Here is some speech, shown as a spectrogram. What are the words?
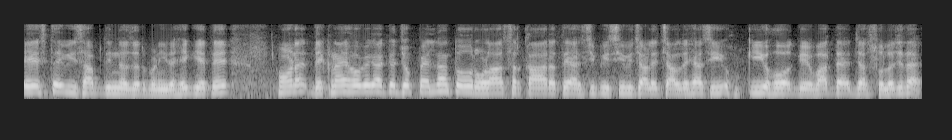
ਇਸ ਤੇ ਵੀ ਸਭ ਦੀ ਨਜ਼ਰ ਬਣੀ ਰਹੇਗੀ ਤੇ ਹੁਣ ਦੇਖਣਾ ਇਹ ਹੋਵੇਗਾ ਕਿ ਜੋ ਪਹਿਲਾਂ ਤੋਂ ਰੋਲਾ ਸਰਕਾਰ ਅਤੇ ਐਸਜੀਪੀਸੀ ਵਿਚਾਲੇ ਚੱਲ ਰਿਹਾ ਸੀ, ਕੀ ਉਹ ਅੱਗੇ ਵੱਧਦਾ ਹੈ ਜਾਂ ਸੁਲਝਦਾ ਹੈ?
